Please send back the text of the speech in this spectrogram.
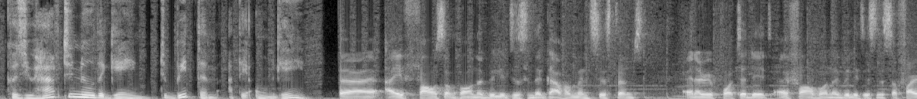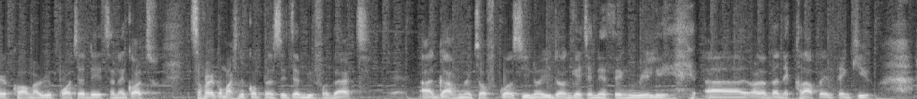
because you have to know the game to beat them at their own game. Uh, I found some vulnerabilities in the government systems and I reported it. I found vulnerabilities in Safaricom, I reported it, and I got Safaricom actually compensated me for that uh, government, of course, you know, you don't get anything really uh, other than a clap and thank you.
